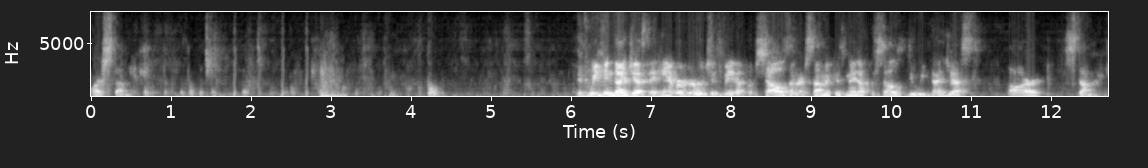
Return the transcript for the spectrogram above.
our stomach? If we can digest a hamburger, which is made up of cells, and our stomach is made up of cells, do we digest our stomach?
